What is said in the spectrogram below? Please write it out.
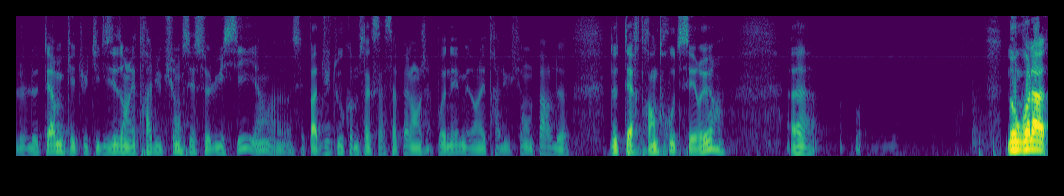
le terme qui est utilisé dans les traductions, c'est celui-ci. Hein, c'est pas du tout comme ça que ça s'appelle en japonais, mais dans les traductions, on parle de, de tertre en trou de serrure. Euh, donc voilà,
